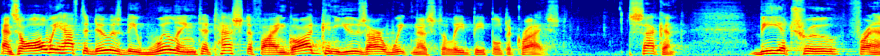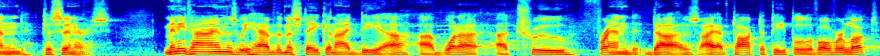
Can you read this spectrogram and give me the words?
And so all we have to do is be willing to testify, and God can use our weakness to lead people to Christ. Second, be a true friend to sinners. Many times we have the mistaken idea of what a, a true friend does. I have talked to people who have overlooked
